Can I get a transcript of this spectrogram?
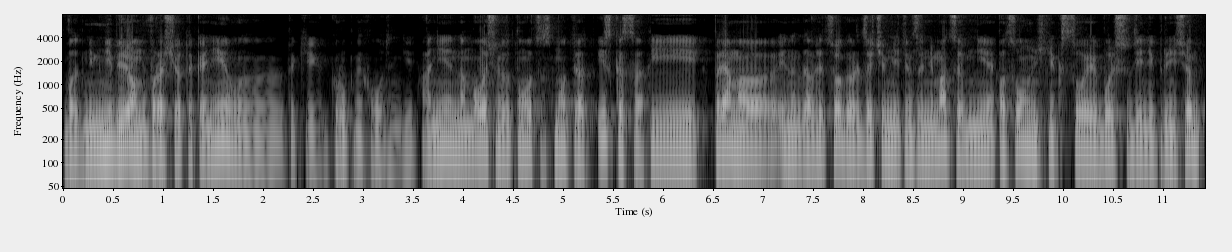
вот не, не берем в расчет Аканеев, э, такие крупные холдинги, они на молочное животноводство смотрят искоса и прямо иногда в лицо говорят, зачем мне этим заниматься, мне подсолнечник сои больше денег принесет,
